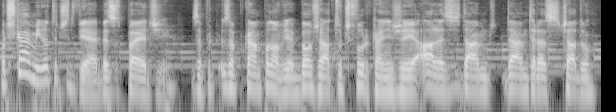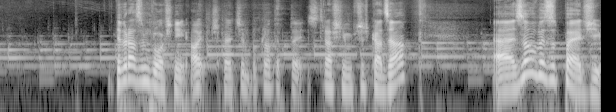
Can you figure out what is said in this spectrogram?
Poczekałem minutę czy dwie, bez odpowiedzi. Zap zapukałem ponownie. Boże, a tu czwórka nie żyje, ale dałem, dałem teraz czadu. Tym razem głośniej. Oj, czekajcie, bo klotek tutaj strasznie mi przeszkadza. E, znowu bez odpowiedzi.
